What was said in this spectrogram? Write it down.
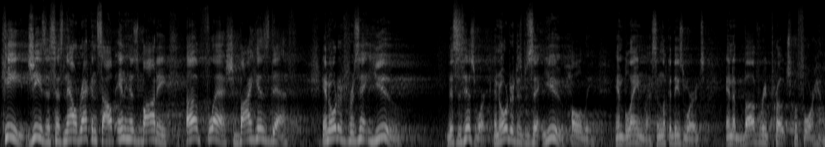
he, Jesus, has now reconciled in his body of flesh by his death in order to present you, this is his work, in order to present you holy and blameless. And look at these words and above reproach before him.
